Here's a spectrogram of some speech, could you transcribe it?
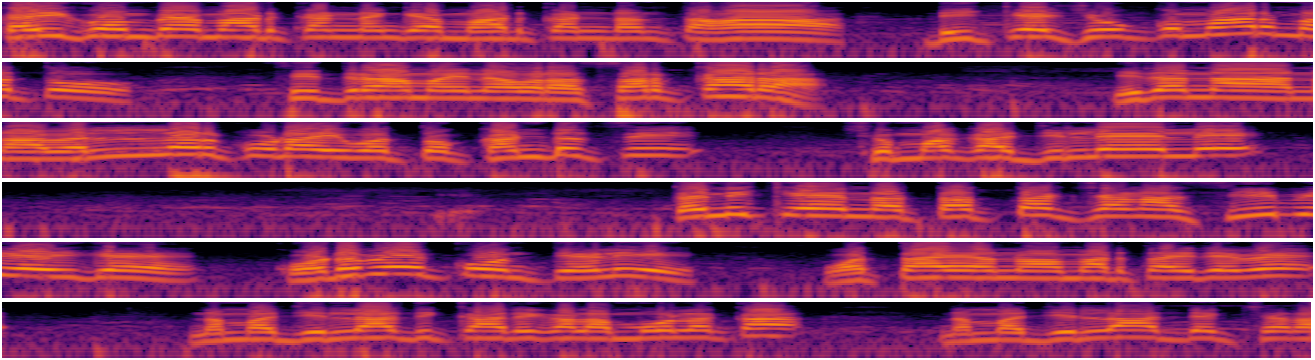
ಕೈಗೊಂಬೆ ಮಾಡ್ಕೊಂಡಂಗೆ ಮಾಡ್ಕೊಂಡಂತಹ ಡಿ ಕೆ ಶಿವಕುಮಾರ್ ಮತ್ತು ಸಿದ್ದರಾಮಯ್ಯನವರ ಸರ್ಕಾರ. ಇದನ್ನು ನಾವೆಲ್ಲರೂ ಕೂಡ ಇವತ್ತು ಖಂಡಿಸಿ ಶಿವಮೊಗ್ಗ ಜಿಲ್ಲೆಯಲ್ಲಿ ತನಿಖೆಯನ್ನು ತತ್ಕ್ಷಣ ಸಿ ಬಿ ಐಗೆ ಕೊಡಬೇಕು ಅಂತೇಳಿ ಒತ್ತಾಯವನ್ನು ಮಾಡ್ತಾ ಇದ್ದೇವೆ. ನಮ್ಮ ಜಿಲ್ಲಾಧಿಕಾರಿಗಳ ಮೂಲಕ, ನಮ್ಮ ಜಿಲ್ಲಾಧ್ಯಕ್ಷರ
